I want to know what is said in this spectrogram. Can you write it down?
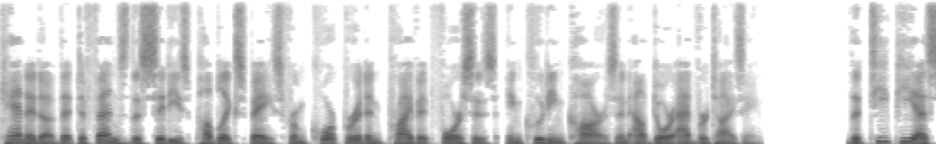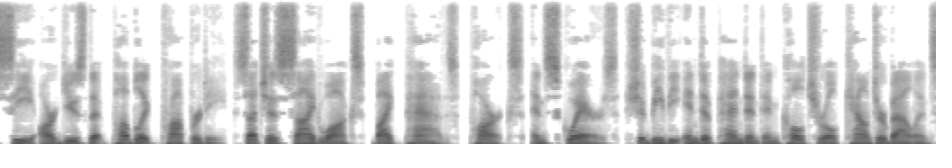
Canada that defends the city's public space from corporate and private forces, including cars and outdoor advertising. The TPSC argues that public property, such as sidewalks, bike paths, parks, and squares, should be the independent and cultural counterbalance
